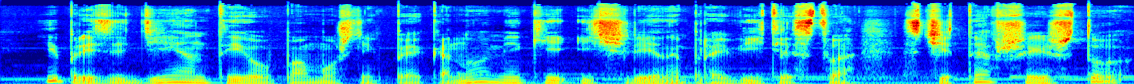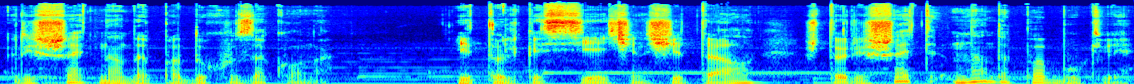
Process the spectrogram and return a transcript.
– и президент, и его помощник по экономике, и члены правительства, считавшие, что решать надо по духу закона – и только Сечин считал, что решать надо по букве.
